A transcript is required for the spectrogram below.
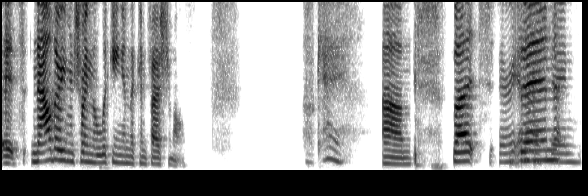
it's now they're even showing the licking in the confessionals okay, um but very then interesting.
